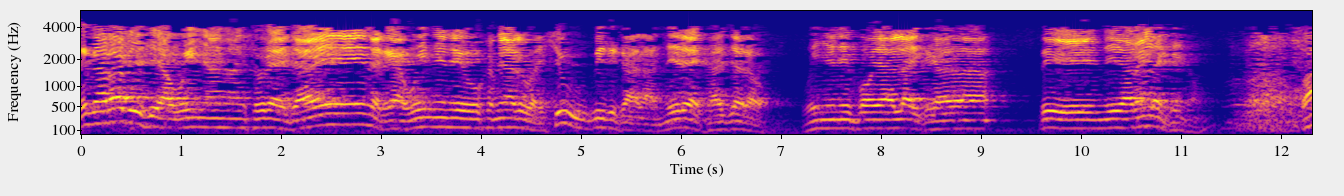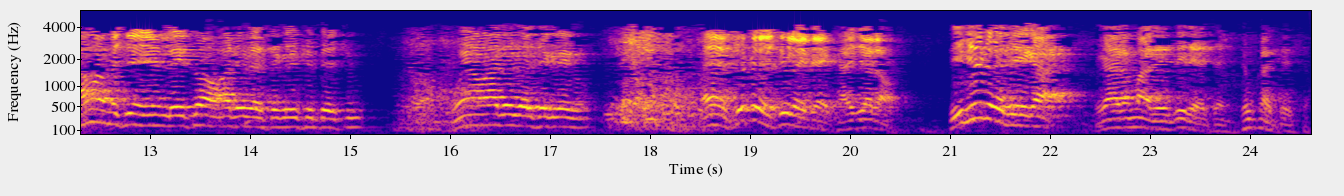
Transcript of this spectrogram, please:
သင်္ကာရပစ္စယဝိညာဏဆိုတဲ့တိုင်းတဲ့ကဝိညာဉ်တွေကိုခမည်းတော်ကရှုပြီးဒီကလာနေတဲ့ခါကျတော့ဝိညာဉ်တွေပေါ်ရလိုက်ဒီကလာသိနေရာတိုင်းလိုက်ခင်တော့ဘာမှမရှိရင်လေထွက်အောင်အားထုတ်တဲ့စိတ်ကလေးဖြစ်ဖြစ်ရှုဝင်အောင်အားထုတ်တဲ့စိတ်ကလေးကိုအဲဖြစ်ဖြစ်ရှုလိုက်တဲ့ခါကျတော့ဒီဖြစ်ဖြစ်တွေက ဒကာဓမ္မတွေသိတဲ့အချိန်ဒုက္ခသစ္စာ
